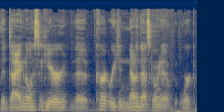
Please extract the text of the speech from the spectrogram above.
The diagonals here, the current region, none of that's going to work.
